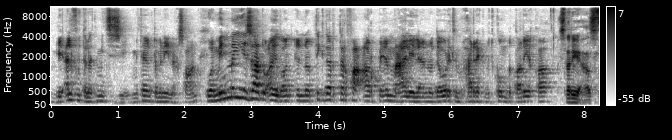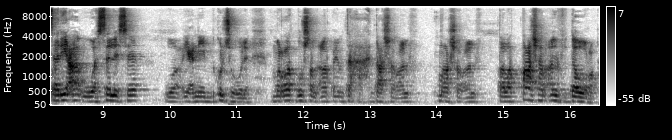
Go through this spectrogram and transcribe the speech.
ب 1300 CC 280 حصان. ومن ميزاته أيضا إنه بتقدر ترفع RPM عالي لأنه دورة المحرك بتكون بطريقة سريع أصلا. سريعة وسلسة ويعني بكل سهولة. مرات بوصل ال RPM تاعها 11000 12000 13000 دورة.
